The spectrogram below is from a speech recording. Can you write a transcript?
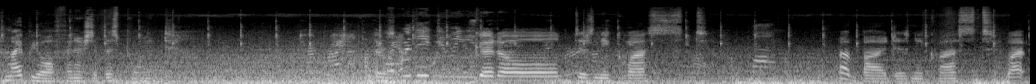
it might be all finished at this point. Turn right on the What were they doing Good old Disney Quest. Bye bye, Disney Quest. What?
